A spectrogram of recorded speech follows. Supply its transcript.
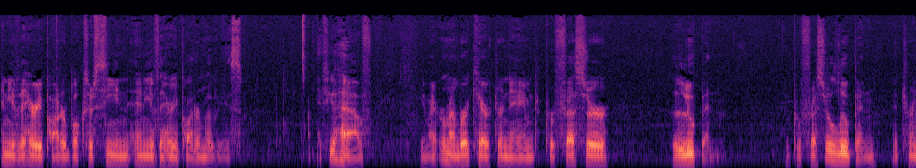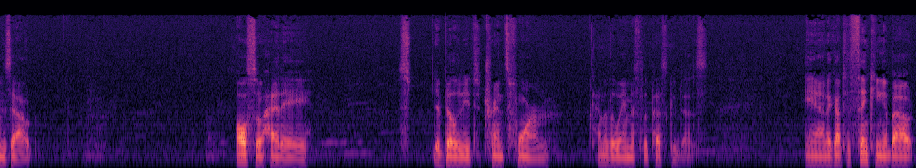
any of the Harry Potter books or seen any of the Harry Potter movies? If you have, you might remember a character named Professor Lupin. And Professor Lupin, it turns out, also had a ability to transform, kind of the way Miss Lupescu does. And I got to thinking about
